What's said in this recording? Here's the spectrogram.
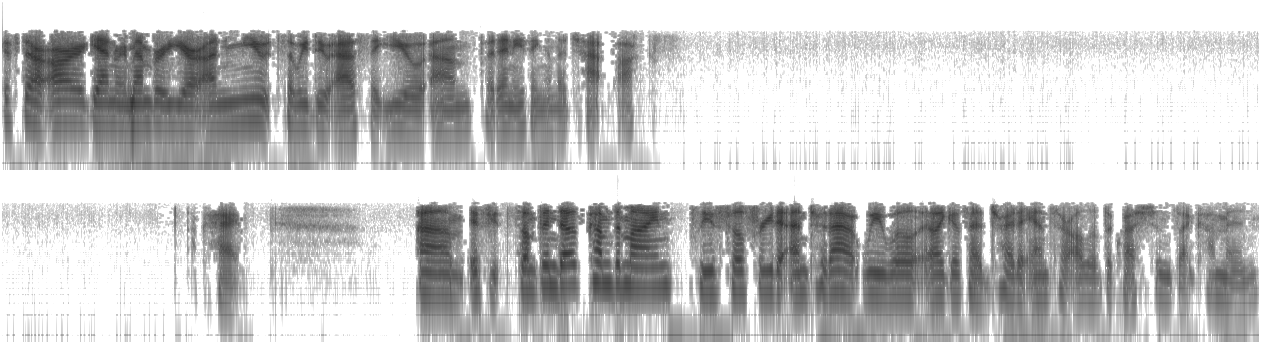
if there are, again, remember you're on mute, so we do ask that you um, put anything in the chat box. Okay. Um, if something does come to mind, please feel free to enter that. We will, like I said, try to answer all of the questions that come in.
